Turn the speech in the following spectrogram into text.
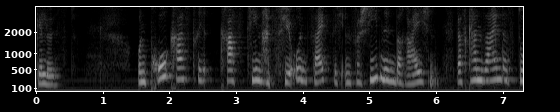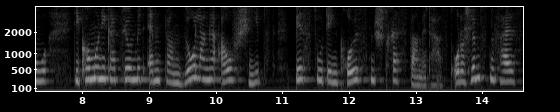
gelöst. Und Prokrastination zeigt sich in verschiedenen Bereichen. Das kann sein, dass du die Kommunikation mit Ämtern so lange aufschiebst, bis du den größten Stress damit hast oder schlimmstenfalls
